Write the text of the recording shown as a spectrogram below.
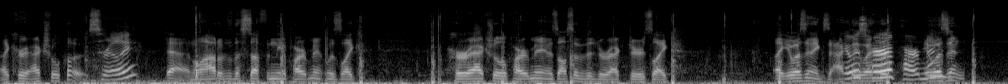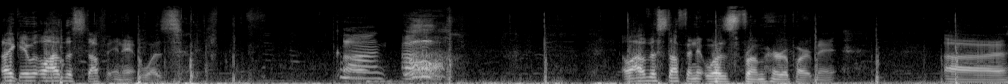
like her actual clothes. Really? Yeah, and a lot of the stuff in the apartment was like her actual apartment. It was also the director's like, like it wasn't exactly. It was her apartment? It wasn't like it, a lot of the stuff in it was. Come Uh, on. Ugh. A lot of the stuff in it was from her apartment. Uh,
